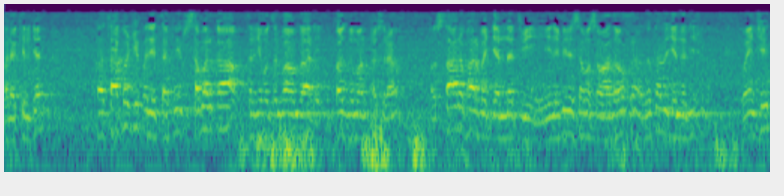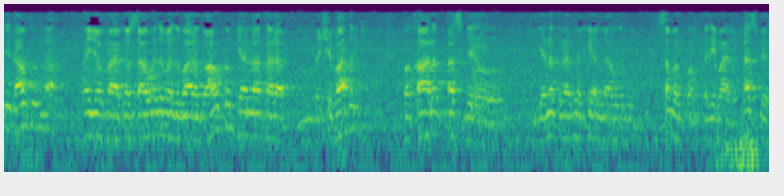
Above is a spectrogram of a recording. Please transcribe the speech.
ولکل جن کتا کو جی پدی تکلیف، صبر کا، ترجمہ تلوام دار فضل من اسرا واستار فر بجنت وی، یہ نبی نے سما سوا دو کر، ذکر جنتی و ان شد دعوت اللہ۔ ایو فا کو ساوذ دوبارہ دعا کم کہ جی اللہ تعالی شفا دے فقالت اصبروا جنت رکھ کے اللہ صبر کو فدی بانی اصبر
